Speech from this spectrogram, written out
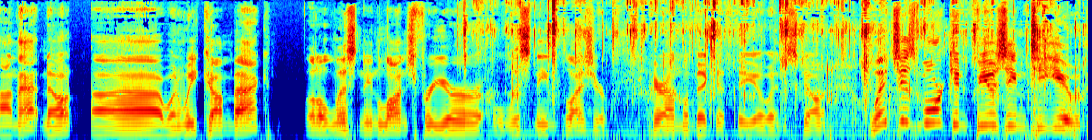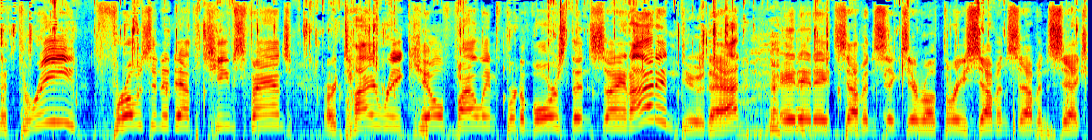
on that note, uh, when we come back, a little listening lunch for your listening pleasure here on LaVicka, Theo, and Stone. Which is more confusing to you, the three frozen to death Chiefs fans or Tyreek Hill filing for divorce then saying, I didn't do that? 888-760-3776,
